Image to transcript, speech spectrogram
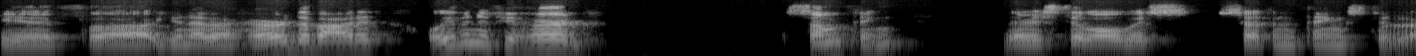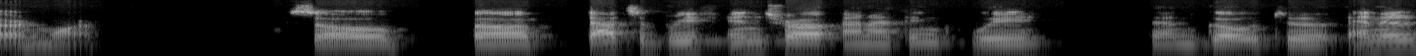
if uh, you never heard about it, or even if you heard something, there is still always certain things to learn more. So uh, that's a brief intro, and I think we then go to Emil.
